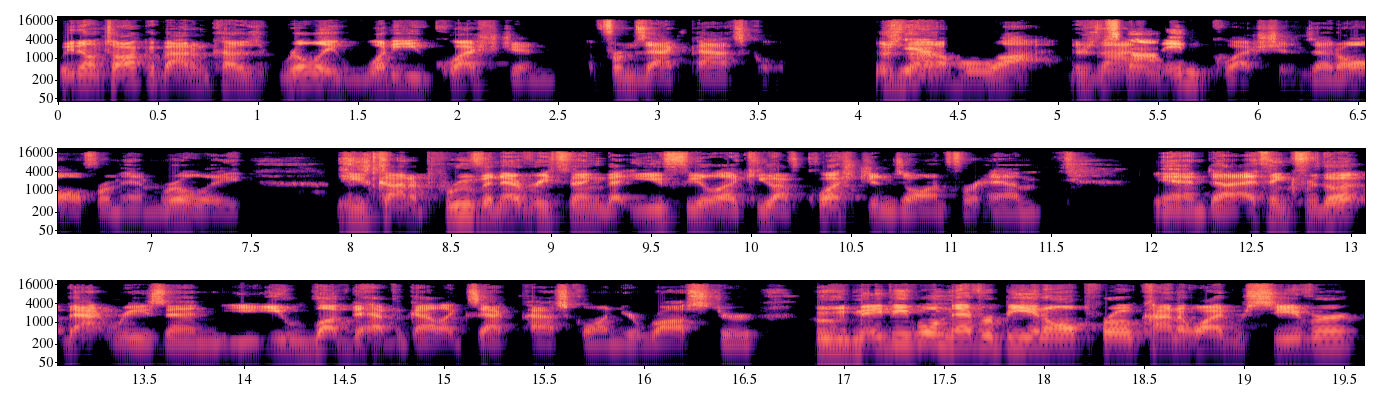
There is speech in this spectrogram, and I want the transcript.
We don't talk about him because really, what do you question from Zach Pascal? There's yeah. not a whole lot. There's not, not any questions at all from him, really. He's kind of proven everything that you feel like you have questions on for him. And uh, I think for the, that reason, you, you, love to have a guy like Zach Pascal on your roster, who maybe will never be an all pro kind of wide receiver,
